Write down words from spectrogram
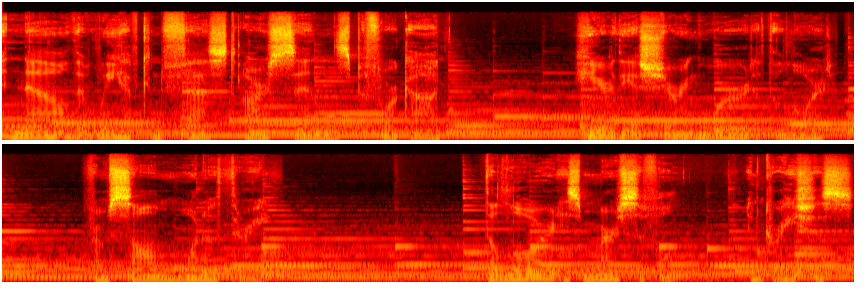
And now that we have confessed our sins before God, hear the assuring word of the Lord from Psalm 103. The Lord is merciful and gracious,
